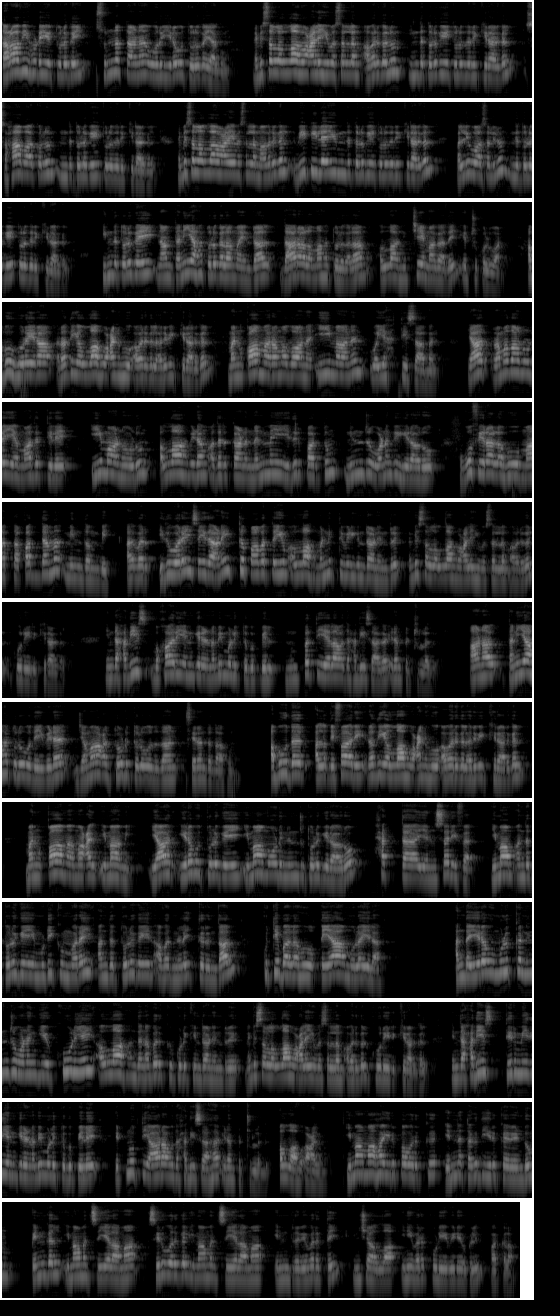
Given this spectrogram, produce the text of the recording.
தராவீஹுடைய தொழுகை சுன்னத்தான ஒரு இரவு தொழுகையாகும். நபிசல்லாஹு அலஹி வசல்லம் அவர்களும் இந்த தொழுகையை தொழுதிருக்கிறார்கள். சஹாபாக்களும் இந்த தொழுகையை தொழுதிருக்கிறார்கள். நபிசல்லாஹு அலஹி வசல்லம் அவர்கள் வீட்டிலேயும் இந்த தொழுகையை தொழுதிருக்கிறார்கள். பள்ளிவாசலிலும் இந்த தொழுகையை தொழுதிருக்கிறார்கள். இந்த தொழுகையை நாம் தனியாக தொழுகலாமா என்றால் தாராளமாக தொழுகலாம். அல்லாஹ் நிச்சயமாக அதை ஏற்றுக்கொள்வான். அபு ஹுரைரா ரதி அல்லாஹு அன்ஹு அவர்கள் அறிவிக்கிறார்கள் மன் காம ரமதான ஈமானன் ஒயஹ்திசாபன் யார் ரமதானுடைய மாதத்திலே ஈமானோடும் அல்லாஹ்விடம் அதற்கான நன்மையை எதிர்பார்த்தும் நின்று வணங்குகிறாரோ குஃபிரா லஹு மா தகத்தம மின் தம்பி. அவர் இதுவரை செய்த அனைத்து பாவத்தையும் அல்லாஹ் மன்னித்து விடுகின்றான் என்று நபி சொல்லாஹு அலஹி வசல்லம் அவர்கள் கூறியிருக்கிறார்கள். இந்த ஹதீஸ் புகாரி என்கிற நபிமொழி தொகுப்பில் முப்பத்தி ஏழாவது ஹதீஸாக இடம்பெற்றுள்ளது. ஆனால் தனியாக தொழுவதை விட ஜமாஅத்தோடு தொழுவதுதான் சிறந்ததாகும். அபூதர் அல் கிஃபாரி ரதி அல்லாஹு அன்ஹு அவர்கள் அறிவிக்கிறார்கள் மன் காம மஅல் இமாமி. யார் இரவு தொழுகையை இமாமோடு நின்று தொழுகிறாரோ ஹத்த என் சரிஃப இமாம் அந்த தொழுகையை முடிக்கும் வரை அந்த தொழுகையில் அவர் நிலைத்திருந்தால் குத்திபலஹு கியா முலைல அந்த இரவு முழுக்க நின்று வணங்கிய கூலியை அல்லாஹ் அந்த நபருக்கு கொடுக்கின்றான் என்று நபிசல்லாஹு அலஹி வசல்லம் அவர்கள் கூறியிருக்கிறார்கள். இந்த ஹதீஸ் திருமீதி என்கிற நபிமொழி தொகுப்பிலே எட்நூத்தி ஆறாவது ஹதீஸாக இடம்பெற்றுள்ளது. அல்லாஹு ஆலம் இமாமாக இருப்பவருக்கு என்ன தகுதி இருக்க வேண்டும்? பெண்கள் இமாமத் செய்யலாமா? சிறுவர்கள் இமாமத் செய்யலாமா? என்ற விவரத்தை இன்ஷா அல்லாஹ் இனி வரக்கூடிய வீடியோக்களில் பார்க்கலாம்.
